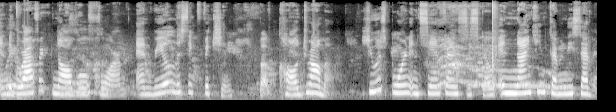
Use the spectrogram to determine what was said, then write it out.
in the graphic novel form and realistic fiction but called drama. She was born in San Francisco in 1977.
